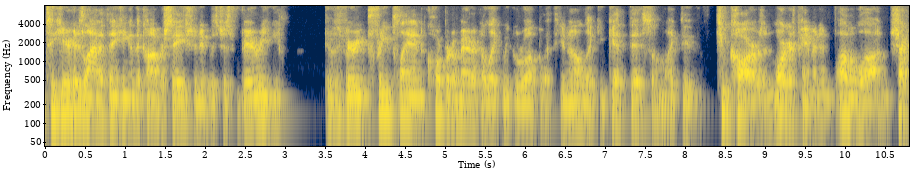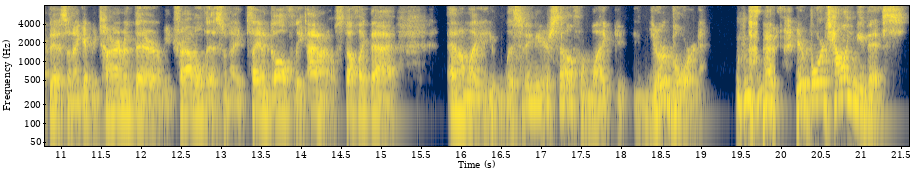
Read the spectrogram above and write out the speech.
to hear his line of thinking in the conversation, it was just very, it was very pre-planned corporate America like we grew up with. You know, like you get this, I'm like, dude, two cars and mortgage payment and blah blah blah, and check this, and I get retirement there, and we travel this, and I play in a golf league. I don't know stuff like that. And I'm like, are you listening to yourself? I'm like, you're bored. Mm-hmm. you're bored telling me this.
